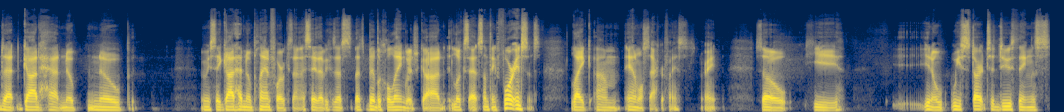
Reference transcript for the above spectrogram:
that God had no no. When we say God had no plan for, because I say that because that's that's biblical language. God looks at something, for instance, like um, animal sacrifice, right? So he, you know, we start to do things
